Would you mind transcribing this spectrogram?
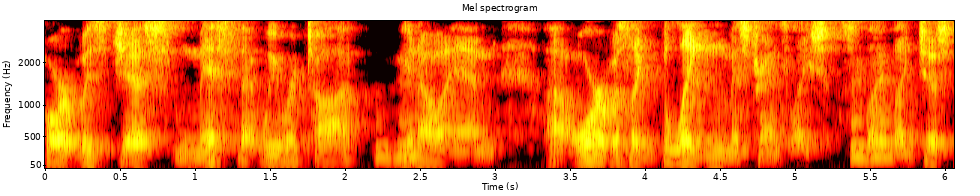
or it was just myth that we were taught, you know, and uh, or it was like blatant mistranslations, like like just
